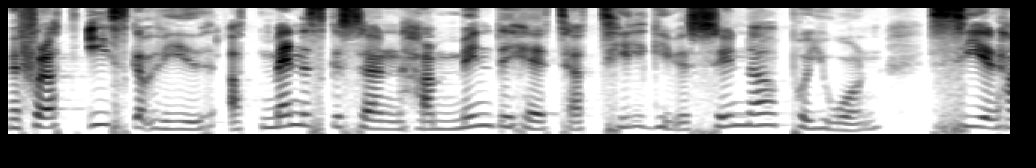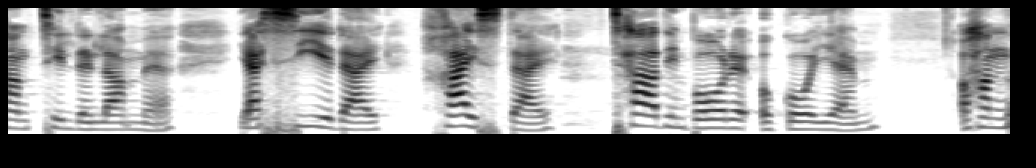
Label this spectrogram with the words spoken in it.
Men for at I skal vite at menneskesønnen har myndighet til å tilgive synder på jorden, sier han til den lamme, jeg sier deg, reis deg, ta din båre og gå hjem. Og han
